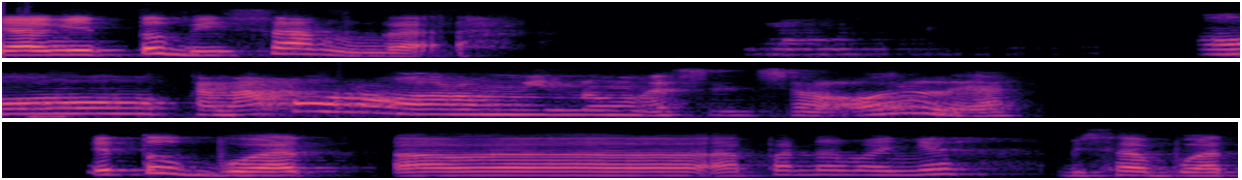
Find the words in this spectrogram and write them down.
yang itu bisa nggak? Oh, kenapa orang-orang minum essential oil ya? Itu buat eh, apa namanya? Bisa buat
